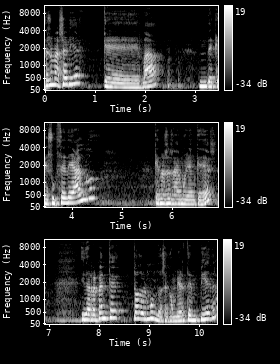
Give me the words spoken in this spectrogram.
Es una serie que va de que sucede algo que no se sabe muy bien qué es y de repente todo el mundo se convierte en piedra,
